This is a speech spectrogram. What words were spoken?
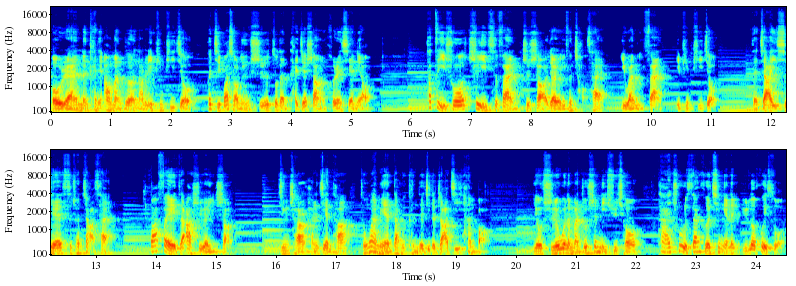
偶然能看见傲慢哥拿着一瓶啤酒和几包小零食坐在台阶上和人闲聊。他自己说，吃一次饭至少要有一份炒菜、一碗米饭。一瓶啤酒，再加一些四川榨菜，花费在二十元以上。经常还能见他从外面带回肯德基的炸鸡、汉堡。有时为了满足生理需求，他还出入三和青年的娱乐会所。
